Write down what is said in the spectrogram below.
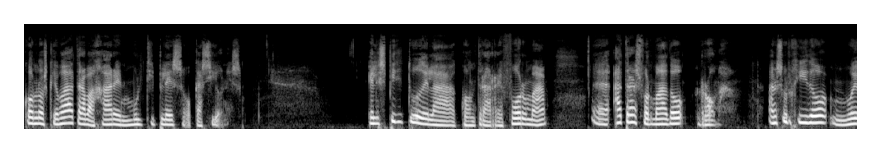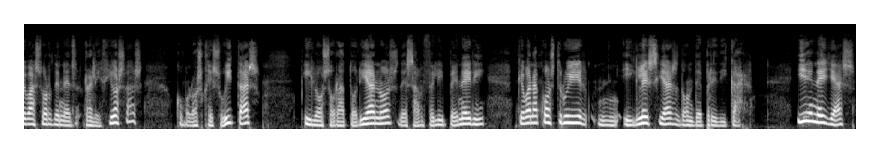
con los que va a trabajar en múltiples ocasiones. El espíritu de la contrarreforma eh, ha transformado Roma han surgido nuevas órdenes religiosas, como los jesuitas y los oratorianos de San Felipe Neri, que van a construir mm, iglesias donde predicar. Y en ellas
